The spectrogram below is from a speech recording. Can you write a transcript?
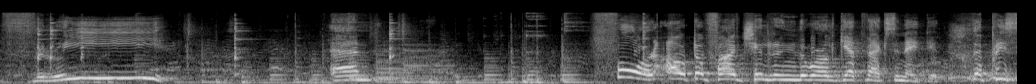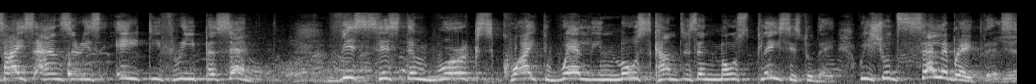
three, and four out of five children in the world get vaccinated. The precise answer is 83%. This system works quite well in most countries and most places today. We should celebrate this.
